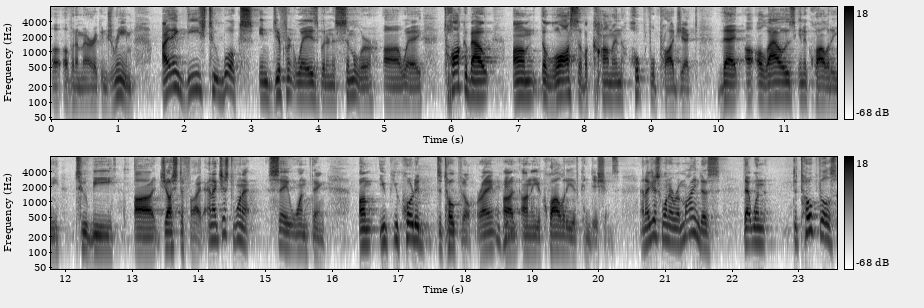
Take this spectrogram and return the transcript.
of an American dream. I think these two books, in different ways but in a similar uh, way, talk about um, the loss of a common hopeful project that uh, allows inequality to be uh, justified. And I just want to say one thing. Um, you, you, quoted de Tocqueville, right, mm -hmm. uh, on the equality of conditions. And I just want to remind us that when de Tocqueville's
